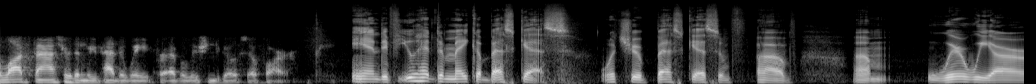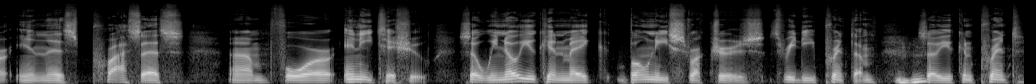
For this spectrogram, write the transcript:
lot faster than we've had to wait for evolution to go so far. And if you had to make a best guess, what's your best guess of of um, where we are in this process um, for any tissue? So we know you can make bony structures, 3D print them. Mhm. So you can print,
